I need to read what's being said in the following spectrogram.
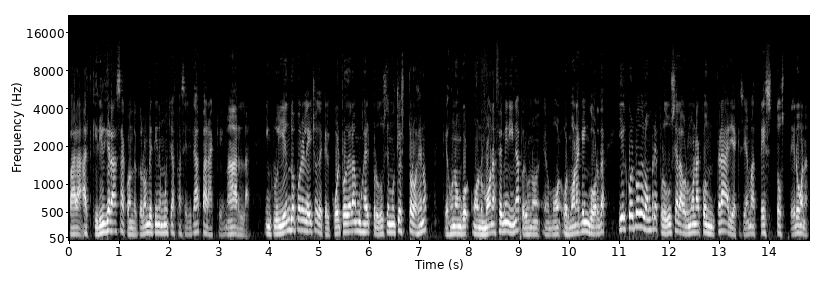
para adquirir grasa cuando el hombre tiene mucha facilidad para quemarla, incluyendo por el hecho de que el cuerpo de la mujer produce mucho estrógeno, que es una hormona femenina, pero una hormona que engorda, y el cuerpo del hombre produce la hormona contraria que se llama testosterona,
